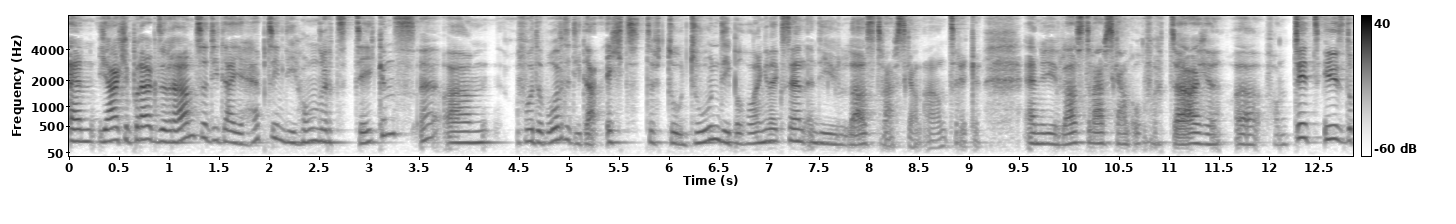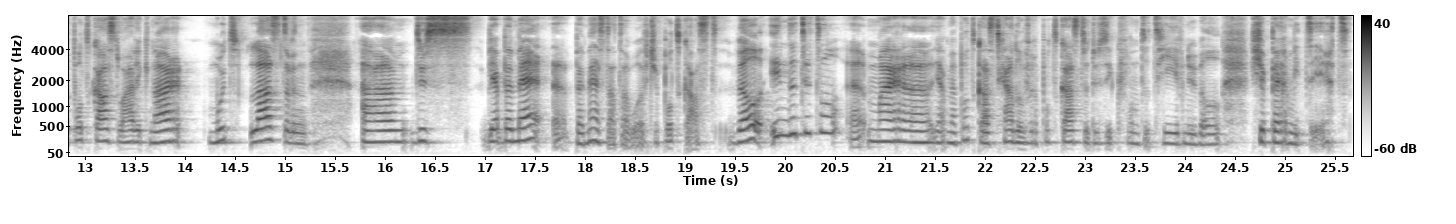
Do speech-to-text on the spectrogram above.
en ja, gebruik de ruimte die dat je hebt in die 100 tekens hè, um, voor de woorden die dat echt ertoe doen, die belangrijk zijn en die je luisteraars gaan aantrekken. En je luisteraars gaan overtuigen uh, van dit is de podcast waar ik naar moet luisteren. Uh, dus ja, bij, mij, uh, bij mij staat dat woordje podcast wel in de titel, maar uh, ja, mijn podcast gaat over podcasten, dus ik vond het hier nu wel gepermitteerd.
